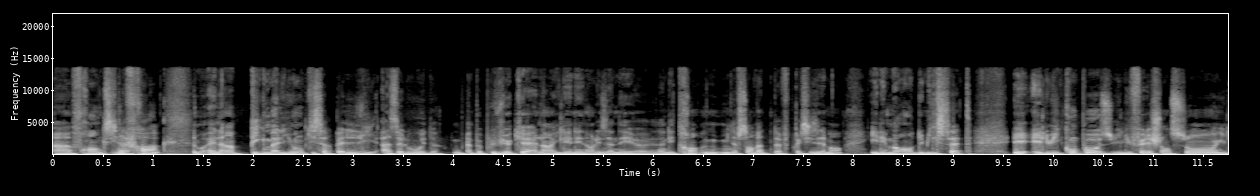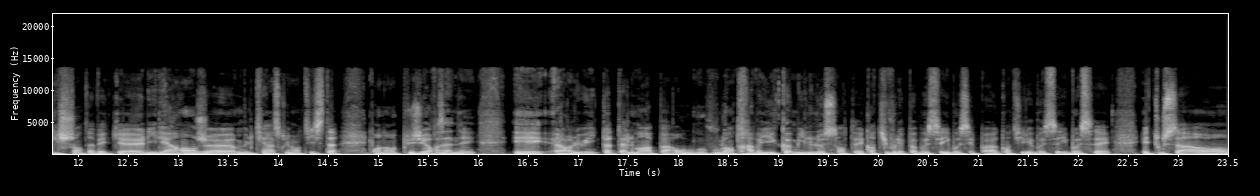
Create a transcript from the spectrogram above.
hein, Frank Sinatra. Elle a un pygmalion qui s'appelle Lee Hazelwood, un peu plus vieux qu'elle. hein. Il est né dans les années, euh, années 30, 1929 précisément. Il est mort en 2007. Et, et lui compose, il lui fait les chansons, il chante avec elle, il est arrangeur, multi-instrumentiste pendant plusieurs années. Et alors lui, totalement à part, ou voulant travailler comme il le sentait. Quand il voulait pas bosser, il bossait pas. Quand il est bossé, il bossait. Et tout ça en,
